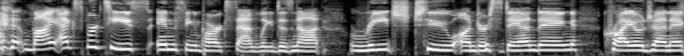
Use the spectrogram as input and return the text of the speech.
my expertise in theme parks sadly does not reach to understanding cryogenic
